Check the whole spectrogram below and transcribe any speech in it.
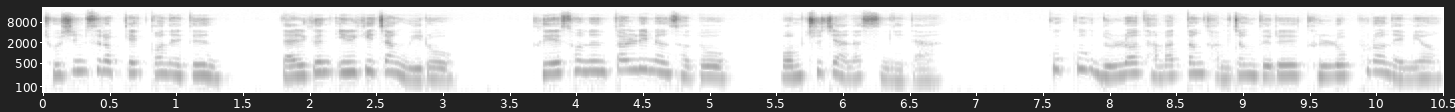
조심스럽게 꺼내든 낡은 일기장 위로 그의 손은 떨리면서도 멈추지 않았습니다. 꾹꾹 눌러 담았던 감정들을 글로 풀어내며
